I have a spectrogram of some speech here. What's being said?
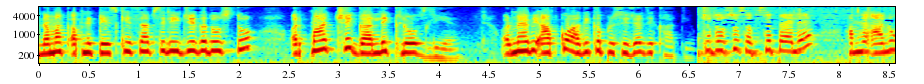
नमक अपने टेस्ट के हिसाब से लीजिएगा दोस्तों और पाँच छह गार्लिक क्लोव्स लिए और मैं अभी आपको आगे का प्रोसीजर दिखाती हूँ। अच्छा दोस्तों, सबसे पहले हमने आलू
